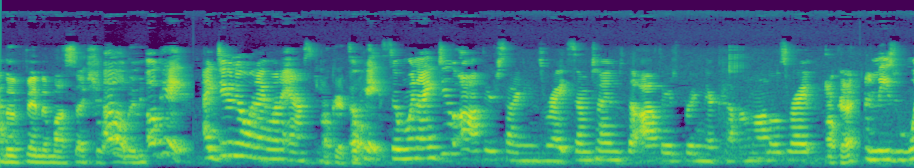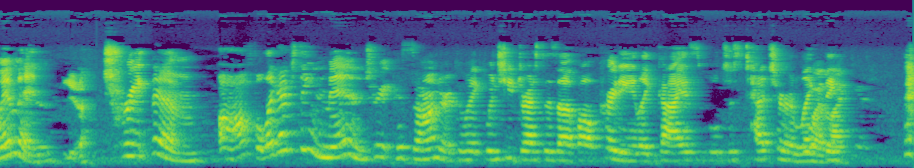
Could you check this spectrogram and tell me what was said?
I'm defending my sexuality. Oh, okay. I do know what I want to ask you. Okay, tell Okay, so when I do author signings, right, sometimes the authors bring their cover models, right? Okay. And these women Yeah. treat them awful. Like I've seen men treat Cassandra like when she dresses up all pretty, like guys will just touch her like Ooh, I they like it. If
